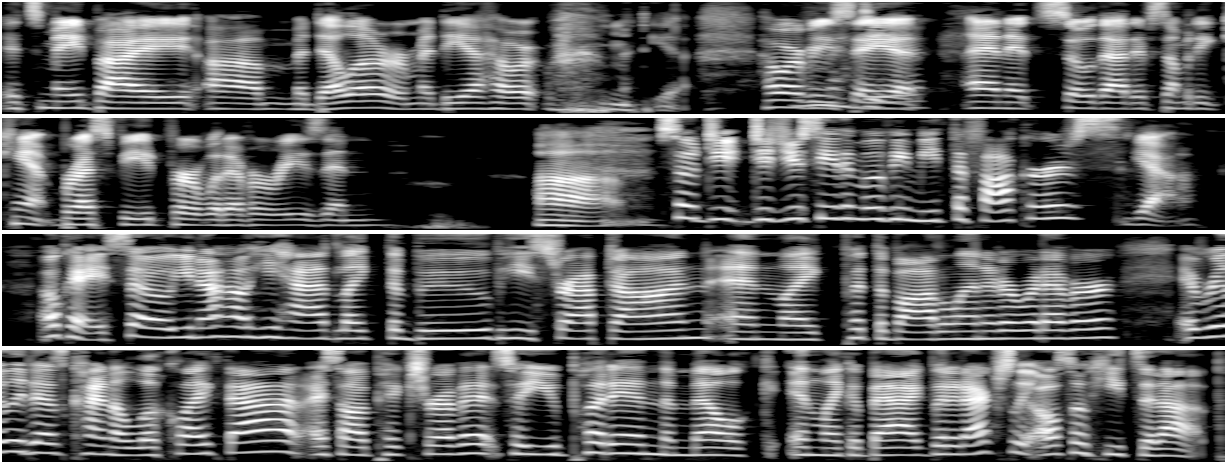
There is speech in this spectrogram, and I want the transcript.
it's made by um, Medela or Medea, however Medea, however you say it, and it's so that if somebody can't breastfeed for whatever reason, um, So do, did you see the movie Meet the Fockers? yeah. Okay, so you know how he had like the boob he strapped on and like put the bottle in it or whatever? It really does kind of look like that. I saw a picture of it. So you put in the milk in like a bag, but it actually also heats it up.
